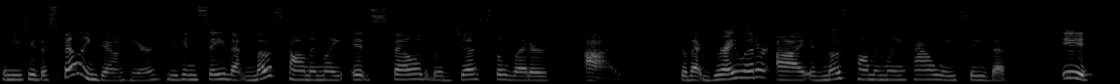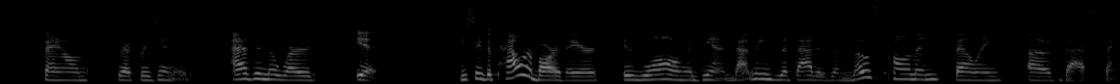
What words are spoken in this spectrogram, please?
When you see the spelling down here, you can see that most commonly it's spelled with just the letter I. So that gray letter I is most commonly how we see the I sound represented, as in the word it. You see the power bar there is long again. That means that that is the most common spelling of that sound.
